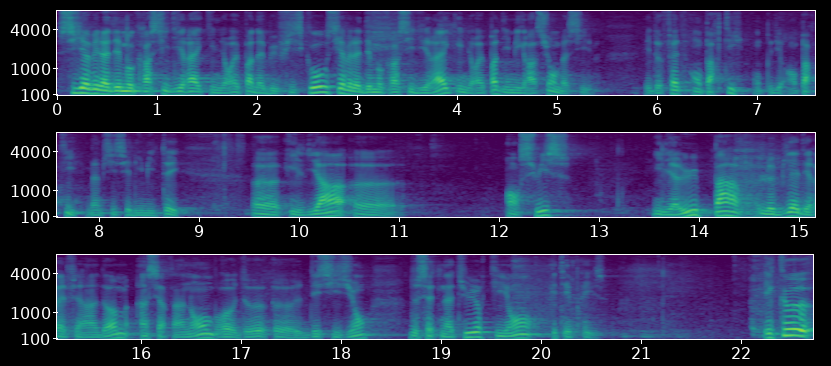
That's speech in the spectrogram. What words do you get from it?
S'il y avait la démocratie directe, il n'y aurait pas d'abus fiscaux. S'il y avait la démocratie directe, il n'y aurait pas d'immigration massive. Et de fait, en partie, on peut dire en partie, même si c'est limité euh, il y a euh, en Suisse, il y a eu, par le biais des référendums, un certain nombre de décisions de cette nature qui ont été prises. Et que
